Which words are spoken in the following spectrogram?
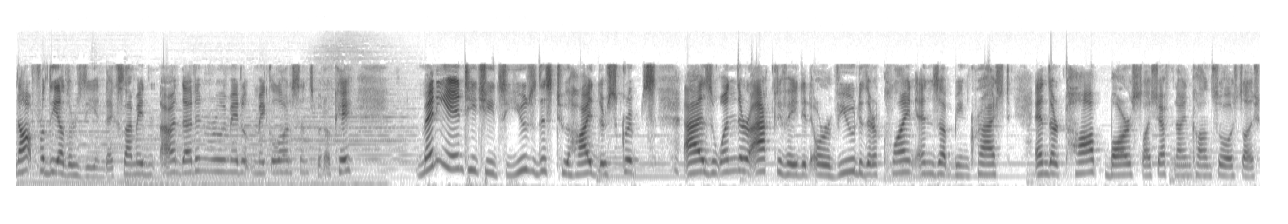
not for the other z-index. That made uh, that didn't really made, make a lot of sense, but okay. Many anti-cheats use this to hide their scripts, as when they're activated or viewed, their client ends up being crashed, and their top bar slash F9 console slash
